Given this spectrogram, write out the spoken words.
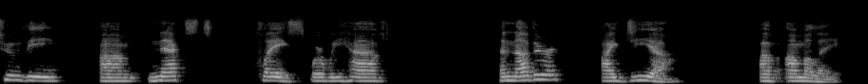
to the um, next place where we have another idea of Amalek.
